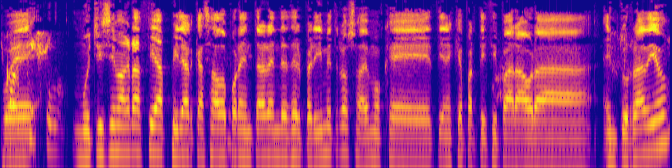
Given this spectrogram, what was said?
Pues cortísimo. muchísimas gracias Pilar Casado por entrar en Desde el Perímetro. Sabemos que tienes que participar ahora en tu radio.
